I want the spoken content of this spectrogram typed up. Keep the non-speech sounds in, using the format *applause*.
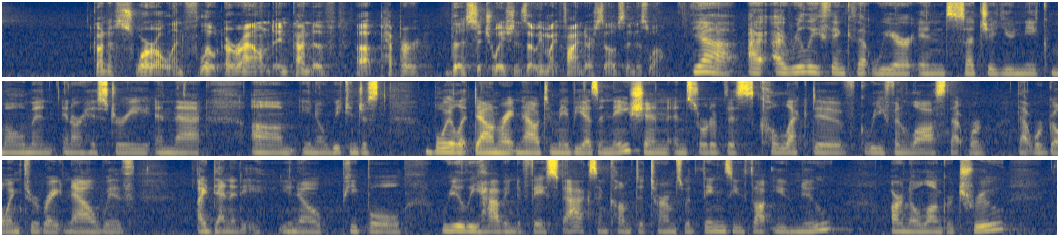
going to swirl and float around and kind of uh, pepper the situations that we might find ourselves in as well. Yeah, I, I really think that we are in such a unique moment in our history, and that, um, you know, we can just boil it down right now to maybe as a nation and sort of this collective grief and loss that we're that we're going through right now with identity. You know, people really having to face facts and come to terms with things you thought you knew are no longer true.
